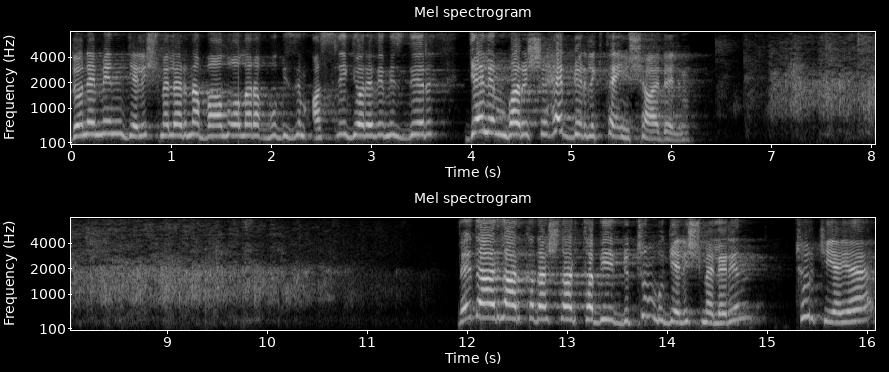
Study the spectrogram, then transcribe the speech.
Dönemin gelişmelerine bağlı olarak bu bizim asli görevimizdir. Gelin barışı hep birlikte inşa edelim. Ve değerli arkadaşlar tabii bütün bu gelişmelerin Türkiye'ye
